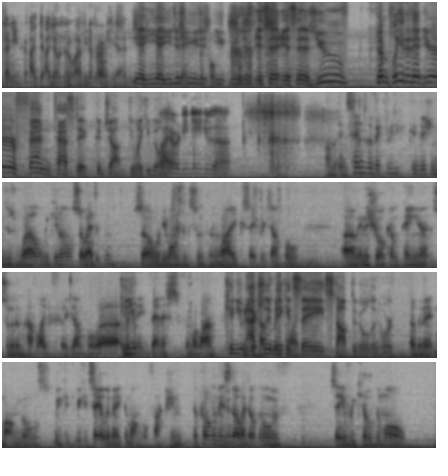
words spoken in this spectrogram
Can you? I, I don't know. can I've never going, actually yeah. finished. Yeah, a yeah. You just, you just, you, you just. It says, it says you've completed it. You're fantastic. Good job. Do you want to keep going? I already knew that. Um, in terms of the victory conditions as well, we can also edit them. So if you wanted something like, say for example, um, in the short campaign, uh, some of them have like, for example, uh, Can you- eliminate Venice from Milan, Can you We actually make it like- say stop the Golden Horde? eliminate Mongols. We could we could say eliminate the Mongol faction. The problem is Yeah. though, I don't know if, say if we killed them all,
